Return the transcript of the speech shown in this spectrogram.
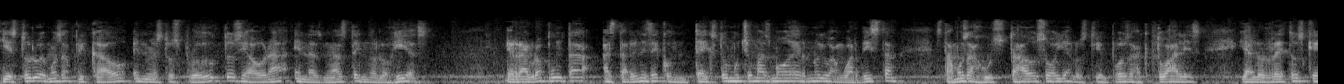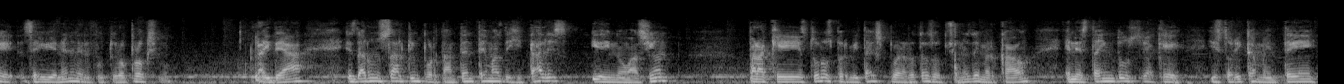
y esto lo hemos aplicado en nuestros productos y ahora en las nuevas tecnologías. Erragro apunta a estar en ese contexto mucho más moderno y vanguardista. Estamos ajustados hoy a los tiempos actuales y a los retos que se vienen en el futuro próximo. La idea es dar un salto importante en temas digitales y de innovación para que esto nos permita explorar otras opciones de mercado en esta industria que históricamente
